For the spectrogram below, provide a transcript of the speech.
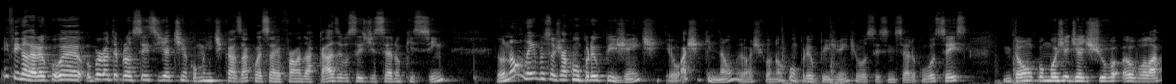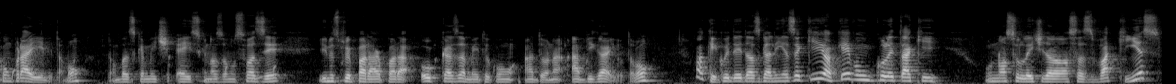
Enfim, galera, eu, eu perguntei pra vocês se já tinha como a gente casar com essa reforma da casa e vocês disseram que sim. Eu não lembro se eu já comprei o pingente. Eu acho que não. Eu acho que eu não comprei o pingente, vou ser sincero com vocês. Então, como hoje é dia de chuva, eu vou lá comprar ele, tá bom? Então, basicamente, é isso que nós vamos fazer e nos preparar para o casamento com a dona Abigail, tá bom? Ok, cuidei das galinhas aqui, ok? Vamos coletar aqui o nosso leite das nossas vaquinhas.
